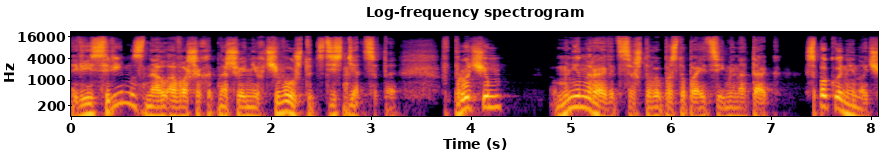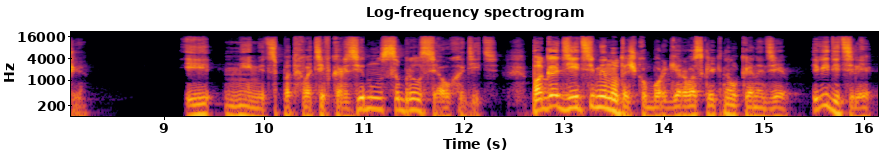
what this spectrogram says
Весь Рим знал о ваших отношениях, чего уж тут стесняться-то. Впрочем, мне нравится, что вы поступаете именно так. Спокойной ночи. И немец, подхватив корзину, собрался уходить. «Погодите минуточку, бургер!» — воскликнул Кеннеди. «Видите ли,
